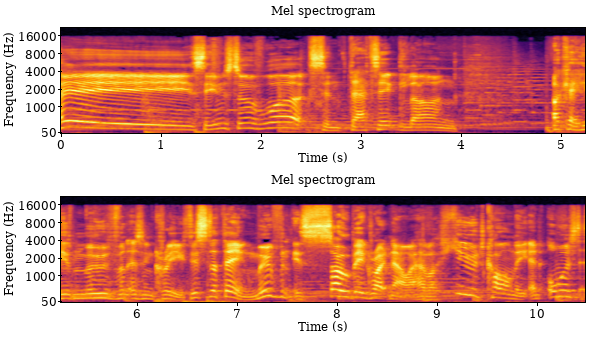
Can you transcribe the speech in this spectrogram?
Hey, seems to have worked. Synthetic lung. Okay, his movement has increased. This is the thing. Movement is so big right now. I have a huge colony, and almost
